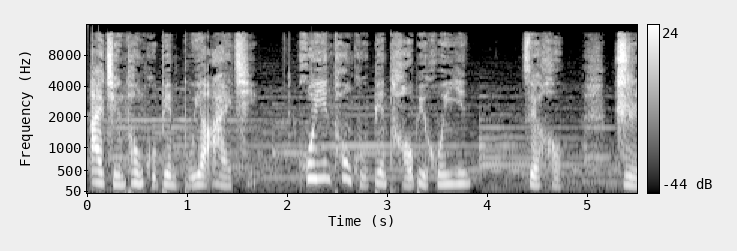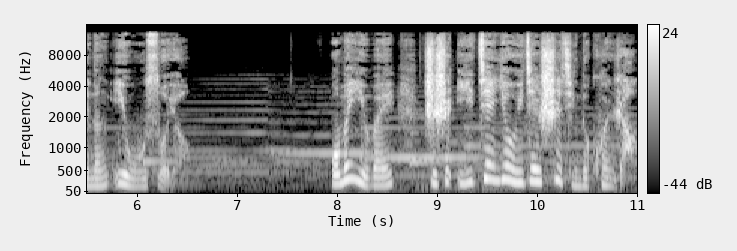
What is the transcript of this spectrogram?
爱情痛苦便不要爱情。婚姻痛苦便逃避婚姻，最后只能一无所有。我们以为只是一件又一件事情的困扰，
